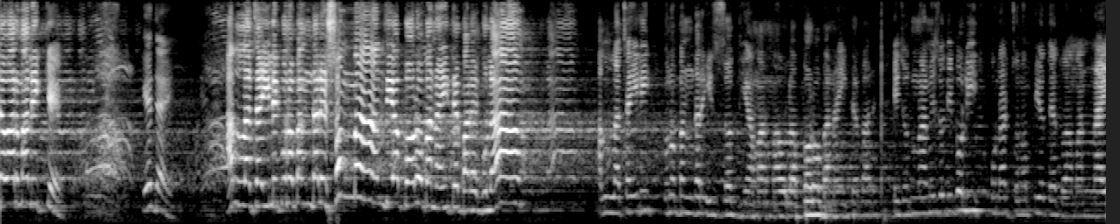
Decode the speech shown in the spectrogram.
দেওয়ার মালিককে কে দেয়? আল্লাহ চাইলে কোনো বান্দারে সম্মান দিয়া বড় বানাইতে পারে গুলাম। আল্লাহ চাইলে কোনো বান্দার ইজ্জত দিয়ে আমার মাওলা বড় বানাইতে পারে। এই জন্য আমি যদি বলি, ওনার জনপ্রিয়তা তো আমার নাই।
